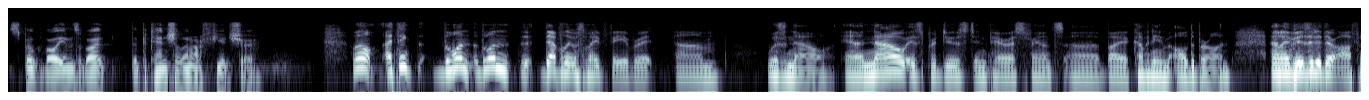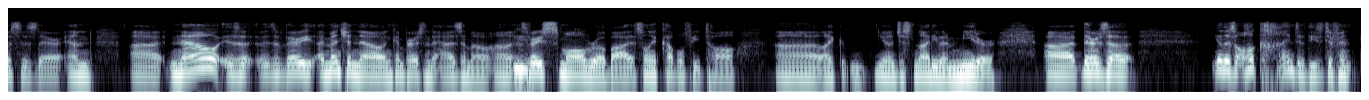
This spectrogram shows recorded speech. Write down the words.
spoke volumes about the potential in our future. Well, I think the one the one that definitely was my favorite um, was NAO, and NAO is produced in Paris, France, uh, by a company named Aldebaran, and I visited their offices there. And uh, NAO is a is a very I mentioned NAO in comparison to Asimo. Uh, it's mm. a very small robot. It's only a couple feet tall, uh, like you know, just not even a meter. Uh, there's a you know, there's all kinds of these different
